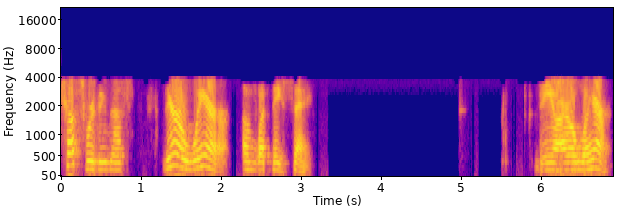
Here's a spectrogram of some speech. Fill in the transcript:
trustworthiness. They're aware of what they say. They are aware.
